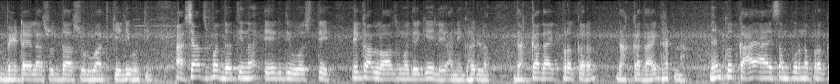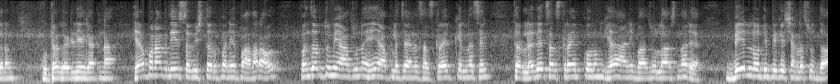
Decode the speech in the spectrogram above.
भेटायला सुद्धा सुरुवात केली होती. अशाच पद्धतीनं एक दिवस ते एका लॉजमध्ये गेले आणि घडलं. धक्कादायक प्रकरण धक्कादायक घटना. नेमकं काय आहे संपूर्ण प्रकरण? कुठं घडली आहे घटना? हे आपण अगदी सविस्तरपणे पाहणार आहोत. पण जर तुम्ही अजूनही आपलं चॅनल सबस्क्राईब केलं नसेल तर लगेच सबस्क्राईब करून घ्या आणि बाजूला असणाऱ्या बेल नोटिफिकेशनला सुद्धा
